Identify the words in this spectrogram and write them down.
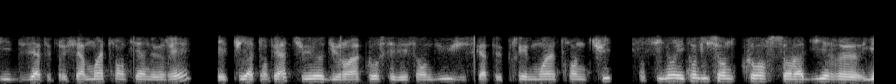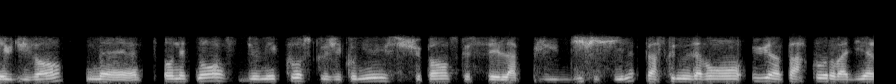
il devait à peu près faire moins 31 degrés. Et puis la température durant la course est descendue jusqu'à peu près moins 38. Sinon les conditions de course, on va dire, euh, il y a eu du vent, mais honnêtement, de mes courses que j'ai connues, je pense que c'est la plus difficile parce que nous avons eu un parcours, on va dire,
